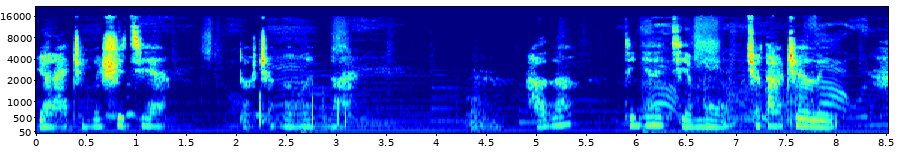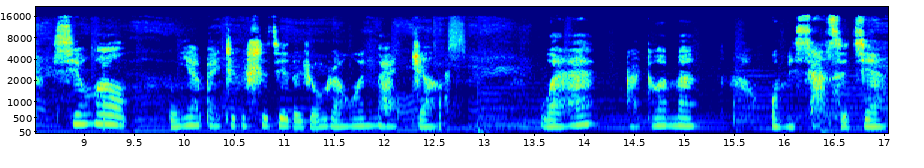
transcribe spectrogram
原来整个世界都这么温暖。好了，今天的节目就到这里，希望你也被这个世界的柔软温暖着。晚安，耳朵们，我们下次见。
